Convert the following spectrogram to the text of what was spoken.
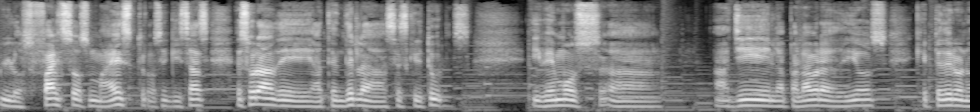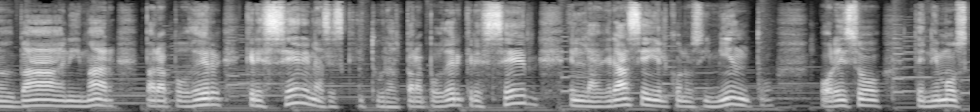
los falsos maestros y quizás es hora de atender las escrituras. Y vemos ah, allí en la palabra de Dios que Pedro nos va a animar para poder crecer en las escrituras, para poder crecer en la gracia y el conocimiento por eso tenemos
